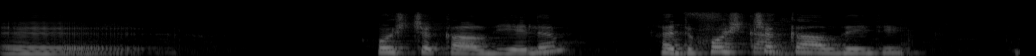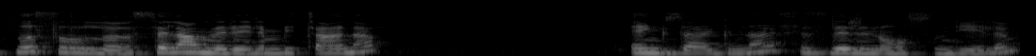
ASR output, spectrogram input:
e, hoşça kal diyelim. Hadi Hoşça hoşça kal. kal dedik. Nasıl selam verelim bir tane. En güzel günler sizlerin olsun diyelim.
